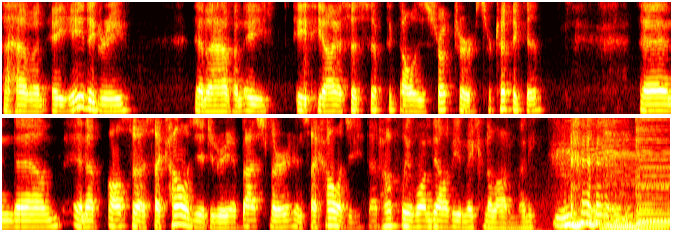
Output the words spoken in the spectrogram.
I have an AA degree, and I have an a, ATI Assistive Technology Instructor certificate and um, and also a psychology degree, a bachelor in psychology. That hopefully one day I'll be making a lot of money.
